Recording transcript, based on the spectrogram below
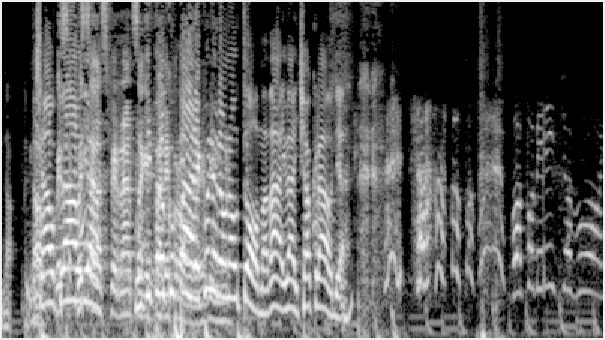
No. No, ciao questa- Claudia. questa è la sferrazza non che ti preoccupare, prove, quello era un quindi- automa. Vai, vai, ciao Claudia. Pomeriggio a voi.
